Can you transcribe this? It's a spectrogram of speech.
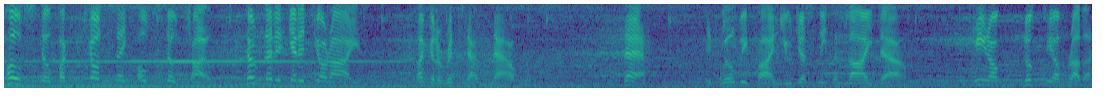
Hold still, for God's sake, hold still, child. Don't let it get into your eyes. I'm gonna rinse it out now. There. It will be fine. You just need to lie down. Enoch, look to your brother.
